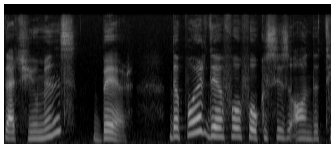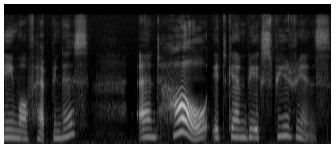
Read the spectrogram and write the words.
that humans bear. The poet therefore focuses on the theme of happiness and how it can be experienced.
